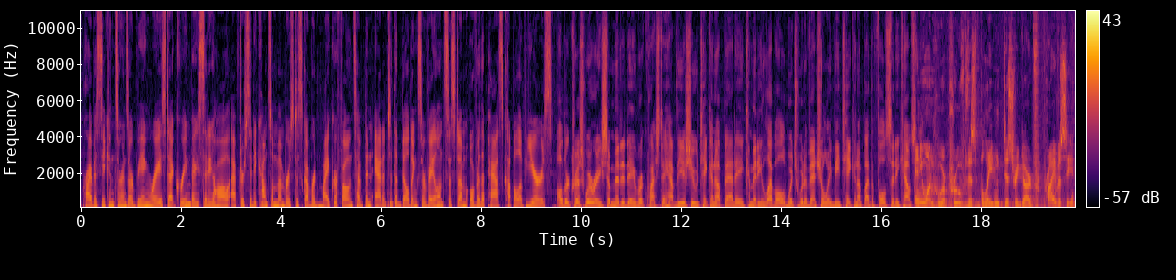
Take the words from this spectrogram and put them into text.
Privacy concerns are being raised at Green Bay City Hall after City Council members discovered microphones have been added to the building surveillance system over the past couple of years. Alder Chris Wery submitted a request to have the issue taken up at a committee level, which would eventually be taken up by the full City Council. Anyone who approved this blatant disregard for privacy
